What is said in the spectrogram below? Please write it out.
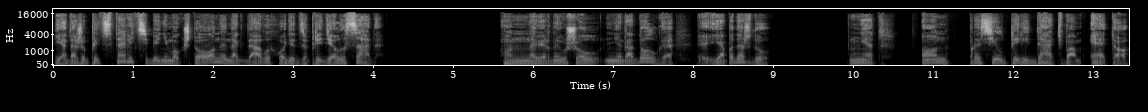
Я даже представить себе не мог, что он иногда выходит за пределы сада. Он, наверное, ушел ненадолго. Я подожду. Нет, он просил передать вам это,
